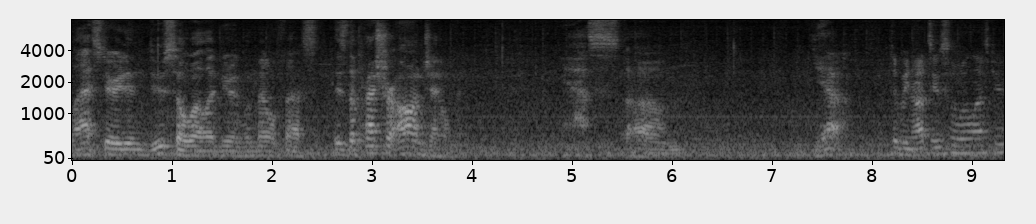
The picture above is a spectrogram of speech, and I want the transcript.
last year you didn't do so well at New England Metal Fest. Is the pressure on, gentlemen? Yes. Um, yeah. Did we not do so well last year?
